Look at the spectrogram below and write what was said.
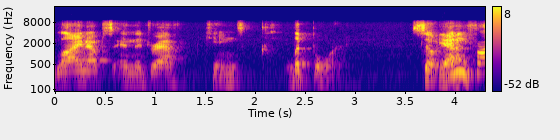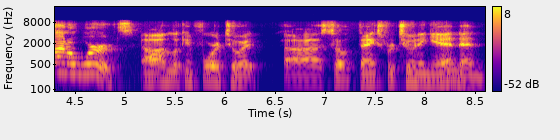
lineups and the DraftKings clipboard. So, Yeah. any final words? Uh, I'm looking forward to it. Uh, so thanks for tuning in and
